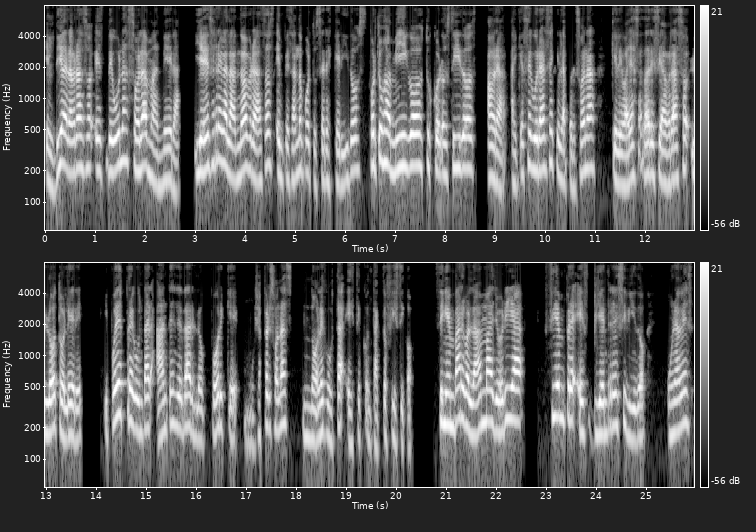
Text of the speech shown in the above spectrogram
el Día del Abrazo es de una sola manera y es regalando abrazos, empezando por tus seres queridos, por tus amigos, tus conocidos. Ahora, hay que asegurarse que la persona que le vayas a dar ese abrazo lo tolere. Y puedes preguntar antes de darlo porque muchas personas no les gusta este contacto físico. Sin embargo, la mayoría siempre es bien recibido una vez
